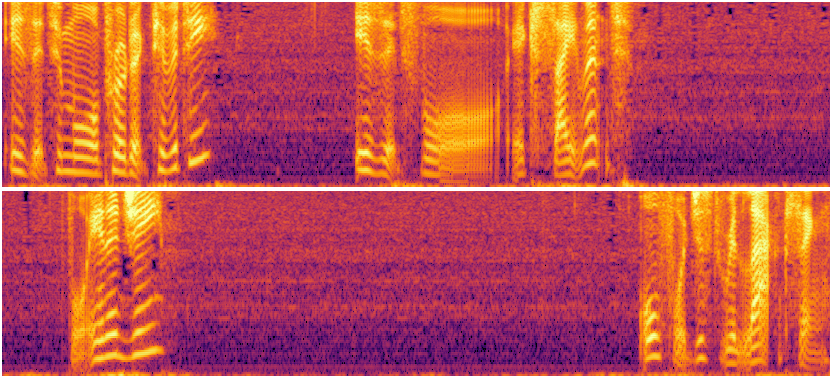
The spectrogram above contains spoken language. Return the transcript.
Is it to more productivity? Is it for excitement? for energy or for just relaxing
